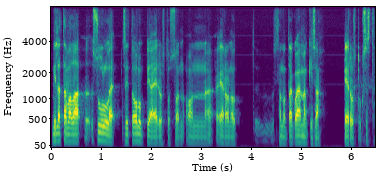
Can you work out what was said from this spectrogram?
millä tavalla sulle sitten olympiaedustus on, on eronnut, sanotaanko MM-kisa edustuksesta?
